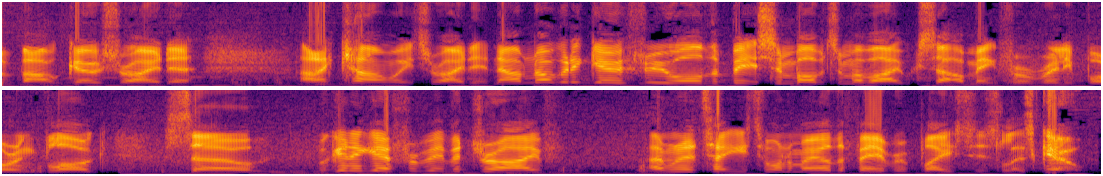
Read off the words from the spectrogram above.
about Ghost Rider and I can't wait to ride it. Now I'm not going to go through all the bits and bobs of my bike because that'll make for a really boring vlog so we're going to go for a bit of a drive. I'm going to take you to one of my other favourite places. Let's go!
